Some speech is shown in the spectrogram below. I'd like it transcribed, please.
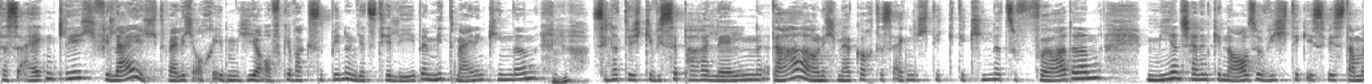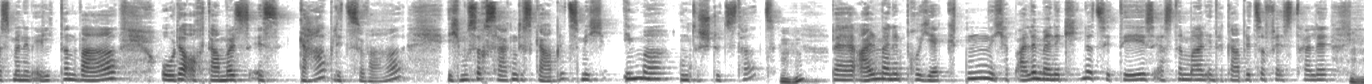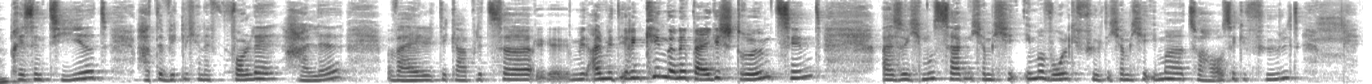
dass eigentlich vielleicht, weil ich auch eben hier aufgewachsen bin und jetzt hier lebe mit meinen Kindern, mhm. sind natürlich gewisse Parallelen da. Und ich merke auch, dass eigentlich die, die Kinder zu fördern mir anscheinend genauso wichtig ist, wie es damals meinen Eltern war oder auch damals es Gablitz war. Ich muss auch sagen, dass Gablitz mich immer unterstützt hat. Mhm. Bei all meinen Projekten. Ich habe alle meine Kinder-CDs erst einmal in der Gablitzer Festhalle mhm. präsentiert, hatte wirklich eine volle Halle, weil die Gablitzer äh, mit all mit ihren Kindern herbeigeströmt sind. Also ich muss sagen, ich habe mich hier immer wohl gefühlt. Ich habe mich hier immer zu Hause gefühlt.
